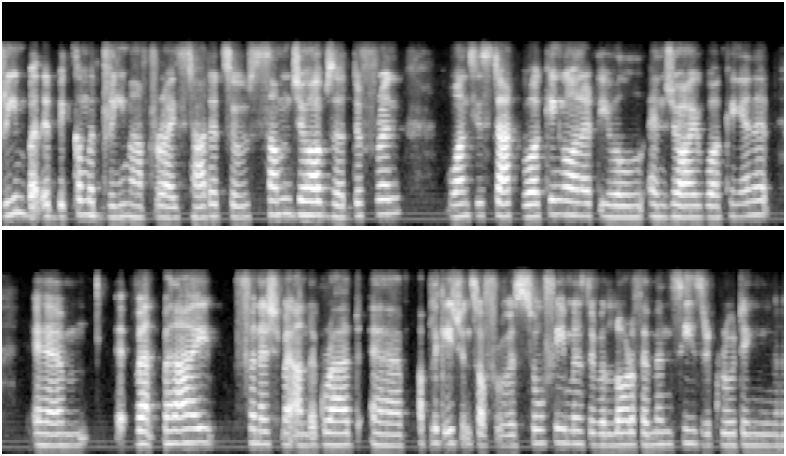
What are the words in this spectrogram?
dream, but it became a dream after I started. So some jobs are different once you start working on it, you will enjoy working in it. Um, when, when I finished my undergrad, uh, application software was so famous. There were a lot of MNCs recruiting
